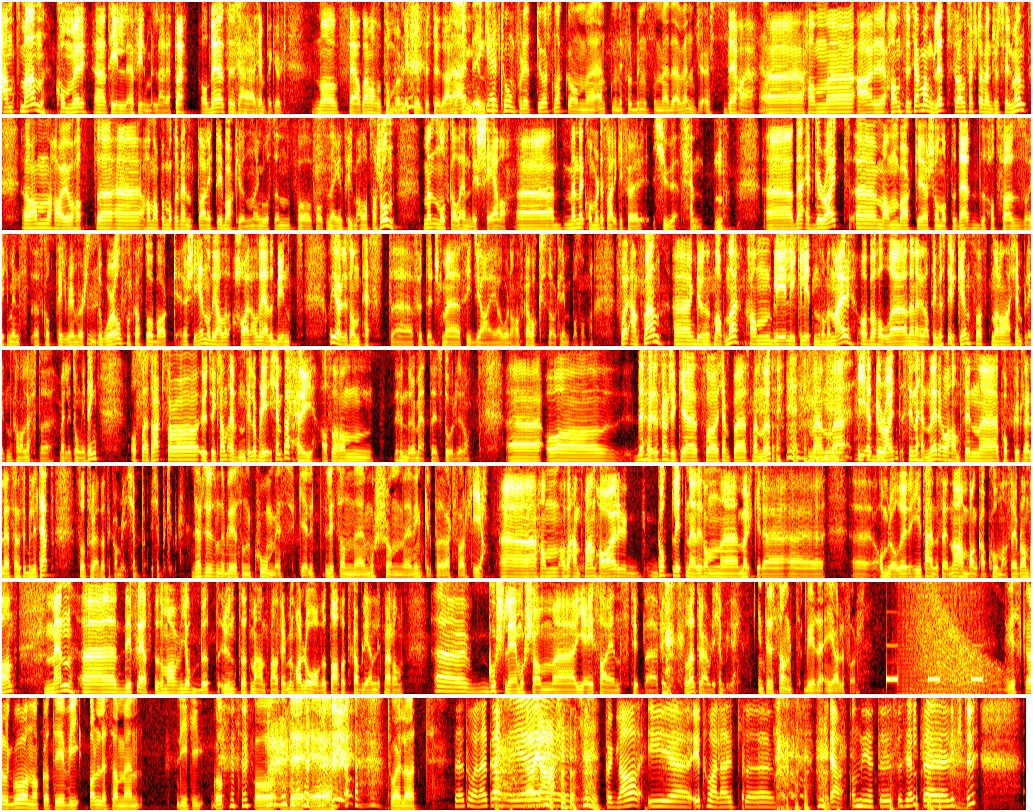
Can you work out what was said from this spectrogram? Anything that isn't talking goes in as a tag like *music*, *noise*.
Ant-Man kommer til filmlerretet. Og det syns jeg er kjempekult. Nå ser jeg at det er masse tomme blikk rundt i studiet. her. Nei, det er ikke helt tom, for du har snakka om Antman Ant-Man i forbindelse med The Avengers. Det har jeg. Eh, han uh, er Han syns jeg manglet fra den første Avengers-filmen. Eh, han har jo hatt uh, Han har på en måte venta litt i bakgrunnen en god stund på å få sin egen filmadaptasjon, men nå skal det endelig skje, da. Uh, men det kommer dessverre ikke før 2015. Eh, det er Edgar Wright, eh, mannen bak eh, Shaun of the Dead, Hot Fuzz og ikke minst eh, Scott Pilgrim vs. The World, som skal stå bak regien. Og de har har allerede begynt å gjøre litt sånn test-footage med CGI og hvordan han skal vokse og krympe og sånt. For Antman, uh, grunnet navnet, kan bli like liten som en maur og beholde den relative styrken. Så når han er kjempeliten, kan han løfte veldig tunge ting. Også etter hvert så utvikler han evnen til å bli kjempehøy. Altså sånn 100 meter stor, liksom. Uh, og det høres kanskje ikke så kjempespennende ut, *laughs* men uh, i Edgar Wright sine hender og hans sin uh, popkulturelle sensibilitet, så tror jeg dette kan bli kjempe, kjempekult. Det høres ut som det blir en sånn komisk, litt, litt sånn morsom vinkel på det, i hvert fall. Ja. eh, han, altså Antman har gått litt ned i sånn mørkere eh, eh, områder i tegneseriene. Han banka opp kona si, blant annet. Men eh, de fleste som har jobbet rundt dette med Antman-filmen, har lovet da, at dette skal bli en litt mer sånn uh, godslig, morsom, uh, yay science-type film. Så det tror jeg blir kjempegøy. Interessant blir det i alle fall. Vi skal gå noe til vi alle sammen liker godt, og det er Twilight. Det er Twilight, ja. ja jeg er kjempeglad i, eh, i Twilight. eh, ja, og nyheter spesielt. eh, rykter.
